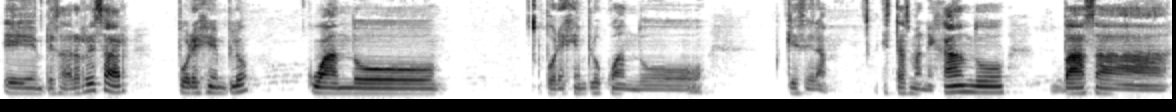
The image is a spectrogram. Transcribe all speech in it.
eh, empezar a rezar, por ejemplo, cuando, por ejemplo, cuando, ¿qué será? Estás manejando, vas a,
